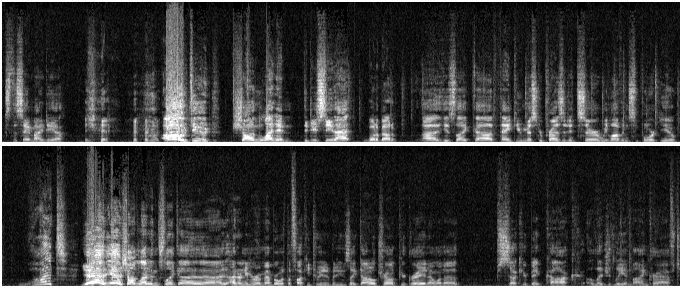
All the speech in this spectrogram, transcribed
It's the same idea. Oh, dude, Sean Lennon. Did you see that? what about him? Uh, he's like, uh, "Thank you, Mr. President, sir. We love and support you." What? Yeah, yeah. Sean Lennon's like, uh, I don't even remember what the fuck he tweeted, but he was like, "Donald Trump, you're great. I want to suck your big cock." Allegedly in Minecraft.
